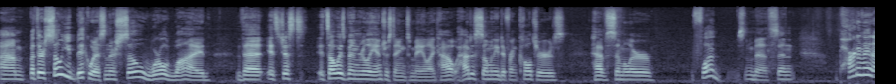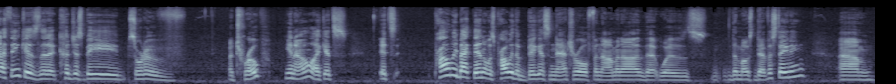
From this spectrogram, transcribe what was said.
Um, but they're so ubiquitous and they're so worldwide that it's just it's always been really interesting to me. Like how how do so many different cultures have similar flood myths? And part of it, I think, is that it could just be sort of a trope. You know, like it's it's probably back then it was probably the biggest natural phenomena that was the most devastating. Um,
